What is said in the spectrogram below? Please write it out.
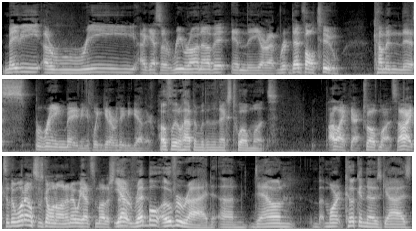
maybe a re, I guess a rerun of it in the or a, Deadfall two coming this spring, maybe if we can get everything together. Hopefully, it'll happen within the next 12 months. I like that. Twelve months. All right. So then, what else is going on? I know we had some other stuff. Yeah, Red Bull Override um, down. Mark Cook and those guys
